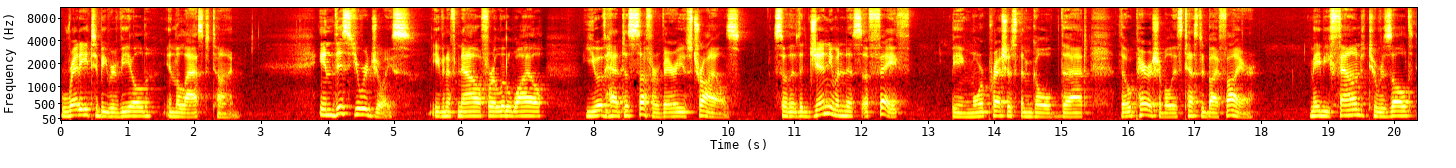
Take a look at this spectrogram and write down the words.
ready to be revealed in the last time. In this you rejoice, even if now for a little while you have had to suffer various trials, so that the genuineness of faith, being more precious than gold that, though perishable, is tested by fire, may be found to result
